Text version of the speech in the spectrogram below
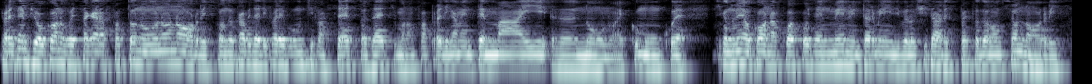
per esempio Ocon questa gara ha fatto nono, Norris quando capita di fare punti fa sesto, settimo, non fa praticamente mai eh, nono. E comunque secondo me Ocon ha qualcosa in meno in termini di velocità rispetto ad Alonso Norris,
